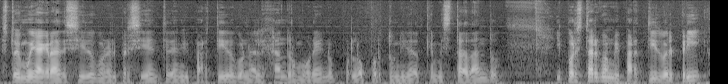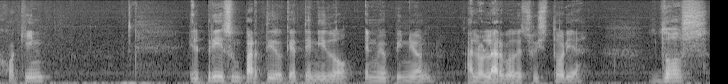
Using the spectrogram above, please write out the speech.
Estoy muy agradecido con el presidente de mi partido, con Alejandro Moreno, por la oportunidad que me está dando y por estar con mi partido. El PRI, Joaquín, el PRI es un partido que ha tenido, en mi opinión, a lo largo de su historia, dos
